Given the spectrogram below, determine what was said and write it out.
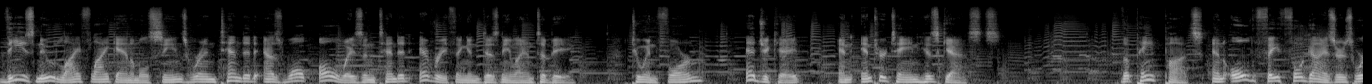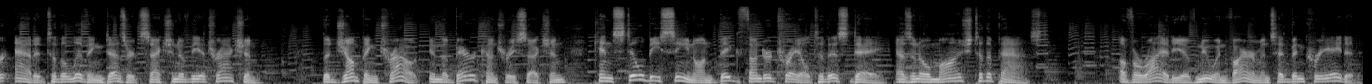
These new lifelike animal scenes were intended as Walt always intended everything in Disneyland to be to inform, educate, and entertain his guests. The paint pots and old faithful geysers were added to the Living Desert section of the attraction the jumping trout in the Bear Country section can still be seen on Big Thunder Trail to this day as an homage to the past. A variety of new environments had been created,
